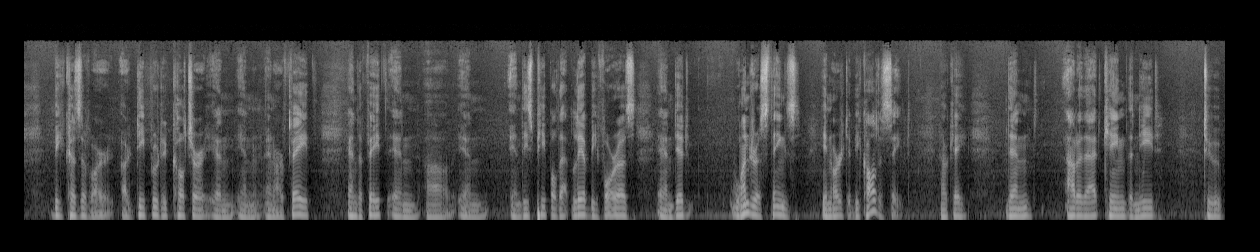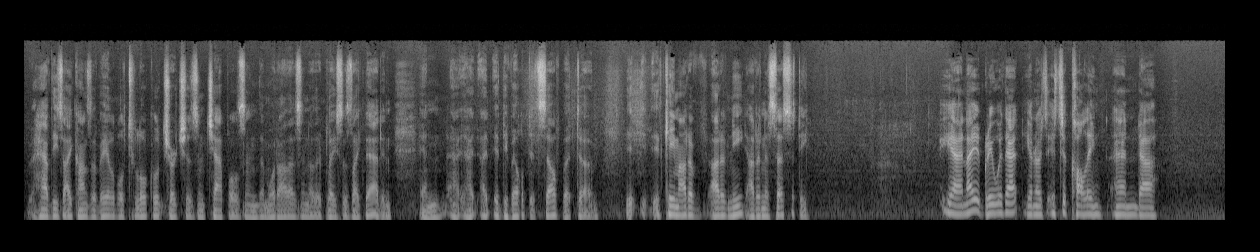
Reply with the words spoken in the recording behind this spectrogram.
because of our, our deep rooted culture in, in, in our faith and the faith in uh, in in these people that lived before us and did wondrous things in order to be called a saint. Okay, then out of that came the need to have these icons available to local churches and chapels and the moradas and other places like that, and and I, I, it developed itself, but um, it, it came out of out of need, out of necessity. Yeah, and I agree with that. You know, it's, it's a calling, and uh,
